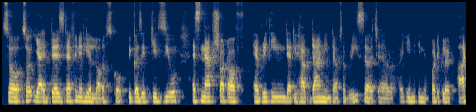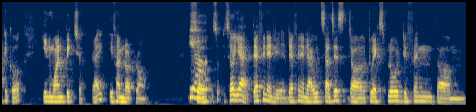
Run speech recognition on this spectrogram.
So, so yeah, there's definitely a lot of scope because it gives you a snapshot of everything that you have done in terms of research uh, in in a particular article in one picture, right? If I'm not wrong. Yeah. So, so, so yeah, definitely, definitely. I would suggest uh, to explore different um,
